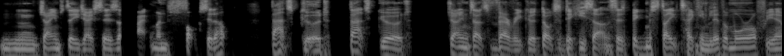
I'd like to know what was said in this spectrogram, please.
Mm, James DJ says, Bachmann fox it up. That's good. That's good. James, that's very good. Dr. Dicky Sutton says, big mistake taking Livermore off. Yeah,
